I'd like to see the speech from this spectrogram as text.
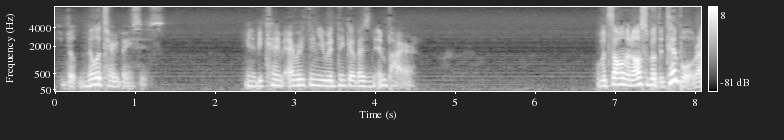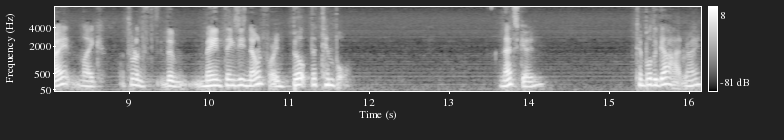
he built military bases. I mean, it became everything you would think of as an empire. Well, but Solomon also built the temple, right? Like, that's one of the main things he's known for. He built the temple. And that's good. Temple to God, right?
